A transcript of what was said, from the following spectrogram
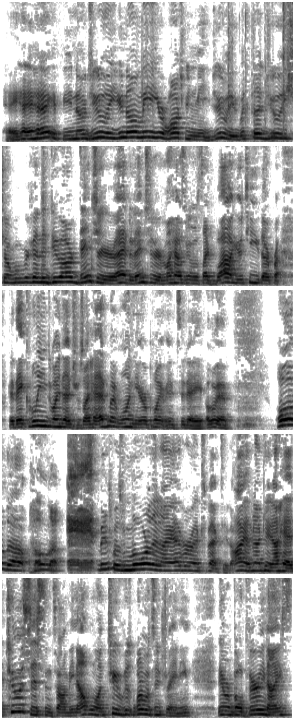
Hey, hey, hey, if you know Julie, you know me, you're watching me. Julie, with the Julie Show, we were going to do our denture adventure. My husband was like, wow, your teeth are... Okay, they cleaned my dentures. I had my one year appointment today. Okay, hold up, hold up. Eh, this was more than I ever expected. I am not kidding. I had two assistants on me, not one, two, because one was in training. They were both very nice.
